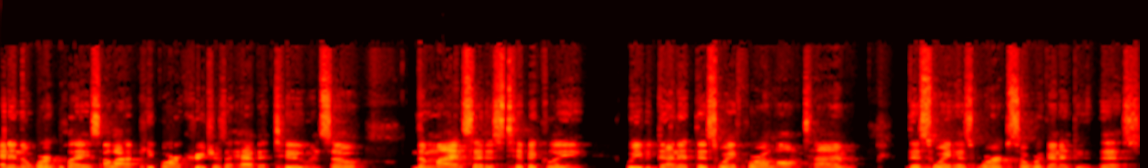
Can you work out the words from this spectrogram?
and in the workplace, a lot of people are creatures of habit too. And so the mindset is typically we've done it this way for a long time. This way has worked. So we're going to do this.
